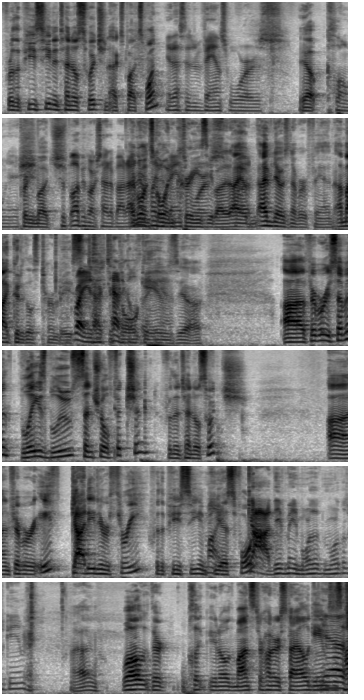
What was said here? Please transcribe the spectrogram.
for the PC, Nintendo Switch, and Xbox One. Yeah, that's Advance Wars Yep. clone-ish. Pretty much. A lot of people are excited about it. I've Everyone's never played going Advance crazy Wars, about it. I, never was never a fan. I'm not good at those turn-based Right, it's a tactical, tactical thing, games. Yeah. Uh, February 7th, BlazBlue Central Fiction for the Nintendo Switch. On February 8th, God Eater 3 for the PC and My PS4. God, they've made more of more of those games. Uh, well, they're click, you know, the Monster Hunter style games Yeah, is that's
